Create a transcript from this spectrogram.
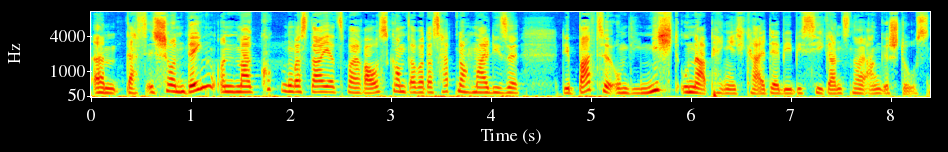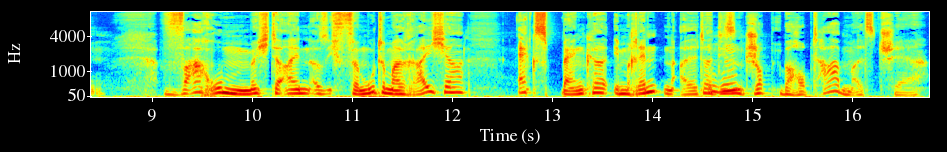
Ähm, das ist schon ein Ding und mal gucken, was da jetzt bei rauskommt. Aber das hat nochmal diese Debatte um die Nichtunabhängigkeit der BBC ganz neu angestoßen. Warum möchte ein, also ich vermute mal reicher Ex-Banker im Rentenalter mhm. diesen Job überhaupt haben als Chair?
